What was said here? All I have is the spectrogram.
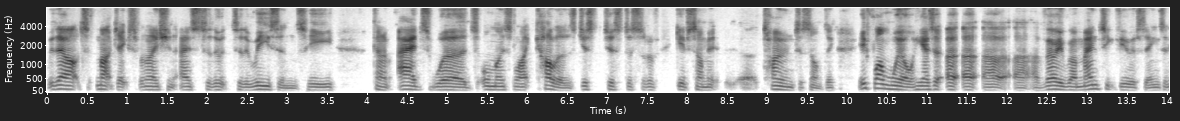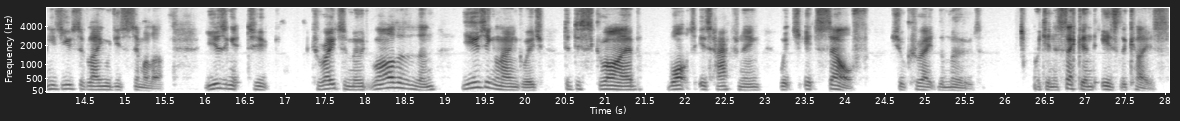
without much explanation as to the to the reasons. He kind of adds words almost like colors just just to sort of give some uh, tone to something. If one will he has a, a, a, a, very romantic view of things and his use of language is similar. Using it to create a mood rather than using language to describe what is happening which itself should create the mood which in a second is the case.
